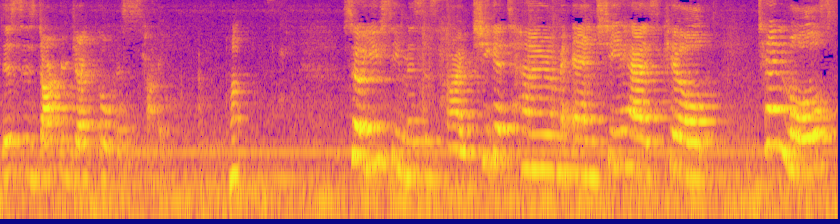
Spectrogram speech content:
This is Dr. Jekyll, Mrs. Hyde. Huh. So you see Mrs. Hyde. She gets home and she has killed 10 moles,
